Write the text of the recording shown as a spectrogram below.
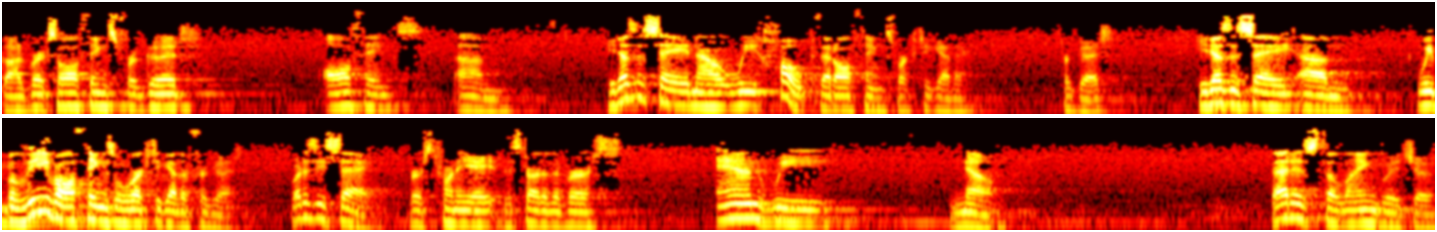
God works all things for good, all things. Um, he doesn't say, now we hope that all things work together for good. He doesn't say, um, we believe all things will work together for good. What does he say? Verse 28, the start of the verse. And we know. That is the language of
